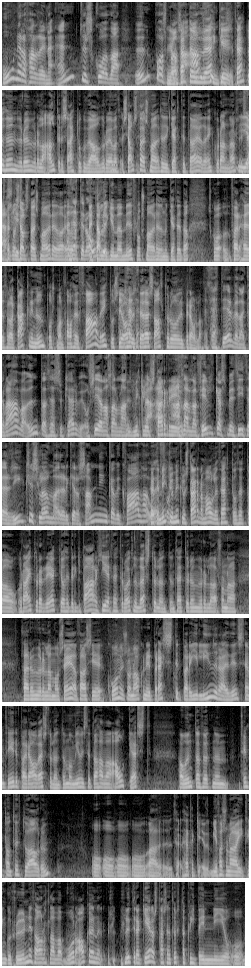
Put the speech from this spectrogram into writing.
hún er að fara að reyna að endurskoða Ekki, alþingis. þetta höfum við raunverulega aldrei sætt okkur við áður og ef að sjálfstæðismadur hefði gert þetta eða einhver annar, Já, sérstaklega skipt. sjálfstæðismadur eða, eða þetta er ekki með að miðflokksmadur hefði nú gert þetta sko, fær, hefði farið að gaggrinu umbóðsmann þá hefði það eitt og En orðið til þess að allt höfðu orðið brjálað Þetta er verið að grafa undan þessu kerfi og síðan allar hann að, fylgjast með því þegar ríkislögumar er að vesturlöndum, þetta er umverulega svona, það er umverulega má segja að það sé komið svona ákveðnir brestir bara í líðræðið sem fyrirbæri á vesturlöndum og mér finnst þetta að hafa ágerst á undanförnum 15-20 árum og, og, og, og að þetta, ég fann svona í kringu hruni þá náttúrulega voru ákveðin hlutir að gerast þar sem þurft að grípa inn í og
